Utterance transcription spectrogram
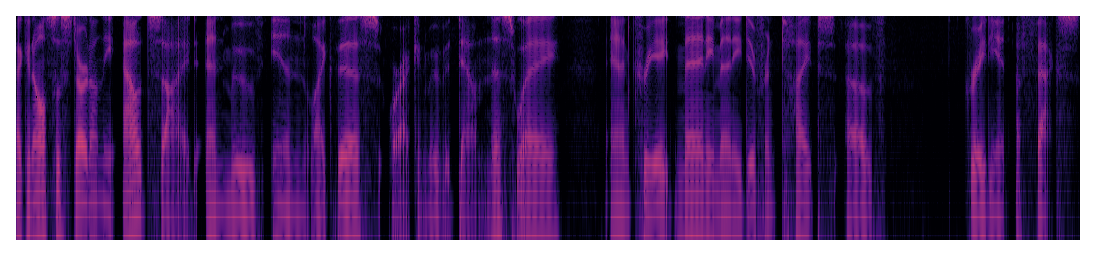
I can also start on the outside and move in like this, or I can move it down this way and create many, many different types of gradient effects.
